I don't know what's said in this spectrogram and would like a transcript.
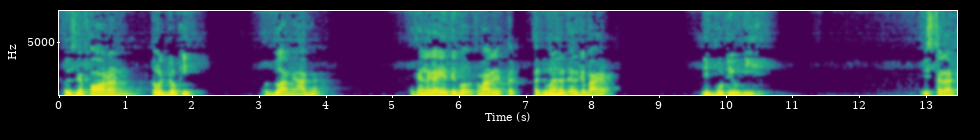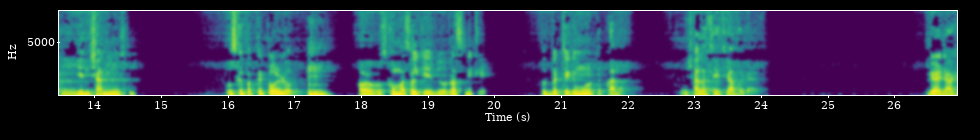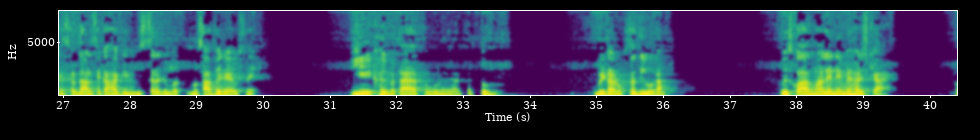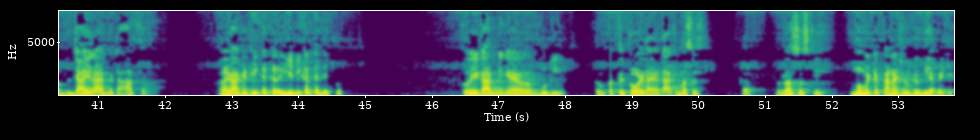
تو اس نے فوراً توجہ کی۔ وہ دعا میں آ گیا۔ کہنے لگا، یہ دیکھو، تمہارے تقریباً ہر گھر کے باہر یہ بوٹی اگی ہے۔ اس طرح کی یہ نشانی ہے اس کی اس کے پتے توڑ لو اور اس کو مسل کے جو رس نکلے، اس بچے کے منہ ٹپکا دو۔ انشاءاللہ صحت یاب ہو جائے۔ گئے جا کے سردار سے کہا کہ جی، اس طرح جو مسافر ہے، اس نے یہ ایک حل بتایا تو وہ تو بیٹا رخصت ہی ہو رہا۔ تو اس کو آزما لینے میں حرج کیا ہے؟ جا ہی رہا ہے بیٹا ہاتھ سے۔ کہا کہ ٹھیک ہے یہ بھی کر کے دیکھو تو ایک آدمی گیا بوڑھی تو پتے توڑ لایا لا کے مسل رس اس کی، منہ میں ٹپکانا شروع کر دیا بیٹی۔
